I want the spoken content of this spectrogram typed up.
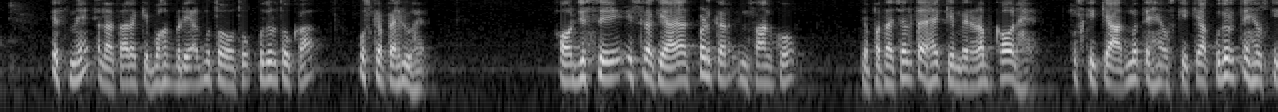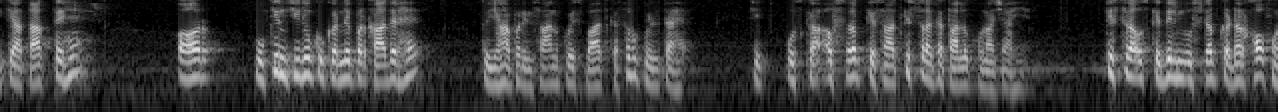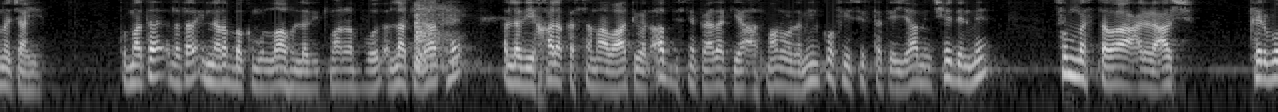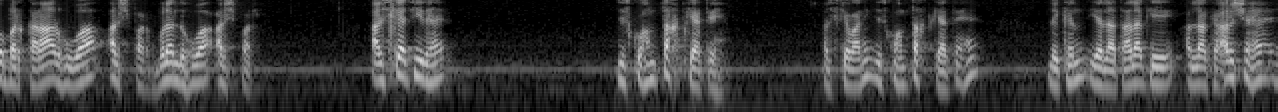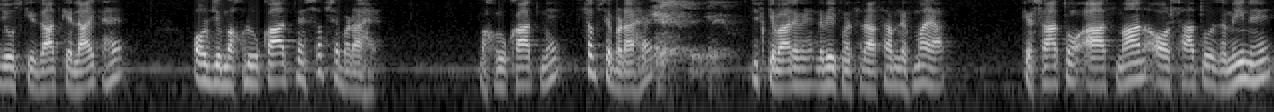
اس میں اللہ تعالیٰ کی بہت بڑی عظمتوں قدرتوں کا اس کا پہلو ہے۔ اور جس سے اس طرح کی آیات پڑھ کر انسان کو جب پتہ چلتا ہے کہ میرا رب کون ہے، اس کی کیا عظمتیں ہیں، اس کی کیا قدرتیں ہیں، اس کی کیا طاقتیں ہیں، اور وہ کن چیزوں کو کرنے پر قادر ہے تو یہاں پر انسان کو اس بات کا سبق ملتا ہے کہ اس کا، اس رب کے ساتھ کس طرح کا تعلق ہونا چاہیے؟ کس طرح اس کے دل میں اس رب کا ڈر خوف ہونا چاہیے؟ تو ماتا، اللہ تعالیٰ، ان رب اللہ اللہ تمہارا رب وہ اللہ کی ذات ہے اللہ خالق السماوات والارض جس نے پیدا کیا آسمان اور زمین کو، فی ستت ایام، ان چھ دن میں۔ ثم استوى علی العرش۔ پھر وہ برقرار ہوا عرش پر، بلند ہوا عرش پر۔ عرش کیا چیز ہے؟ جس کو ہم تخت کہتے ہیں۔ عرش کے معنی جس کو ہم تخت کہتے ہیں۔ لیکن یہ اللہ تعالیٰ کی، اللہ کا عرش ہے جو اس کی ذات کے لائق ہے اور جو مخلوقات میں سب سے بڑا ہے۔ مخلوقات میں سب سے بڑا ہے۔ جس کے بارے میں نبی اکمت صلی اللہ علیہ وسلم نے فرمایا کہ ساتوں آسمان اور ساتوں زمینیں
